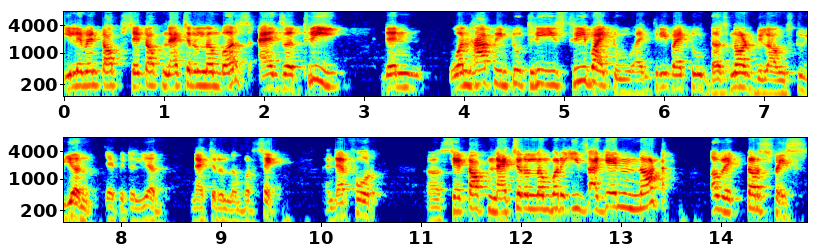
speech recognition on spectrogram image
element of set of natural numbers as a 3, then one half into 3 is 3 by 2 and 3 by 2 does not belongs to n, capital N, natural number set. And therefore, uh, set of natural number is again not a vector space.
